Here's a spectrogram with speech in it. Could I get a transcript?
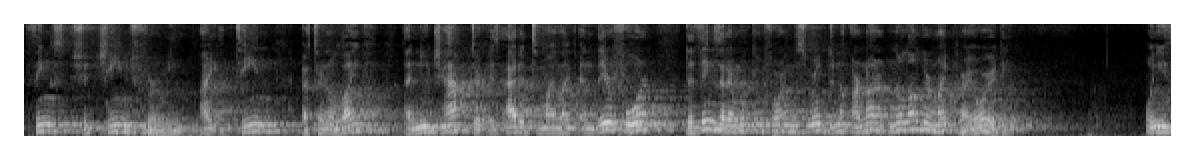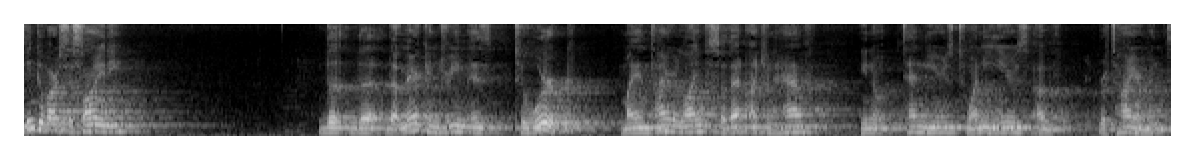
things should change for me. I obtain eternal life, a new chapter is added to my life, and therefore, the things that I'm working for in this world not, are not, no longer my priority. When you think of our society, the, the, the American dream is to work my entire life so that I can have, you know, 10 years, 20 years of retirement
